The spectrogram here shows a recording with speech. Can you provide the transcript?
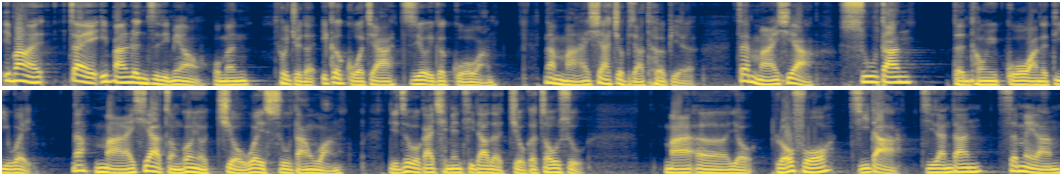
一般来，在一般认知里面哦，我们会觉得一个国家只有一个国王。那马来西亚就比较特别了，在马来西亚，苏丹等同于国王的地位。那马来西亚总共有九位苏丹王，也就是我刚才前面提到的九个州属。马呃有罗佛、吉打、吉兰丹、森美兰、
